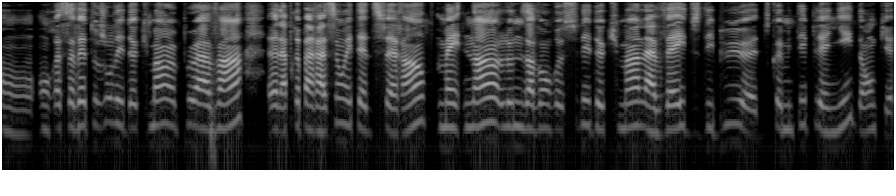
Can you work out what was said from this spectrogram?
on, recevait toujours les documents un peu avant. la préparation était différentes. Maintenant, là, nous avons reçu les documents la veille du début euh, du comité plénier. Donc, euh,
